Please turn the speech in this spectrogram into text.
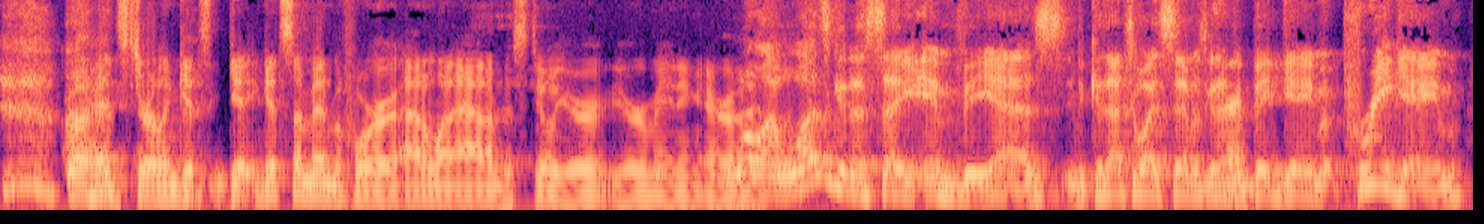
Go uh, ahead, Sterling. Get get get some in before I don't want Adam to steal your your remaining arrowhead. Well, I was gonna say MVS because that's who I said was gonna have a big game pre-game.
